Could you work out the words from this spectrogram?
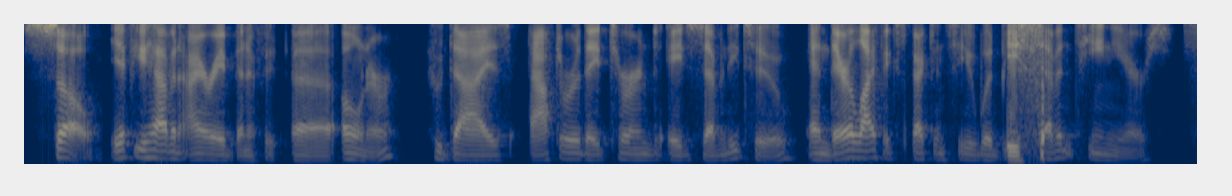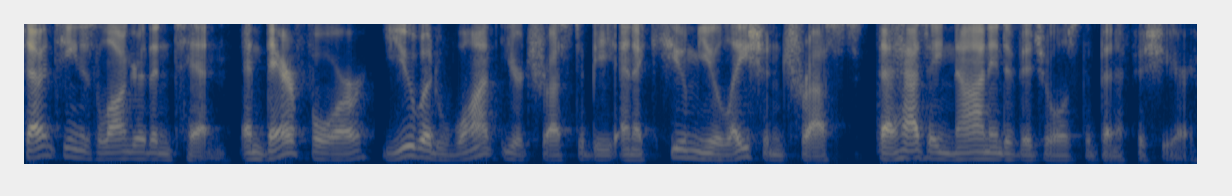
So if you have an IRA benefit uh, owner who dies after they turned age 72, and their life expectancy would be 17 years. 17 is longer than 10. And therefore, you would want your trust to be an accumulation trust that has a non individual as the beneficiary.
